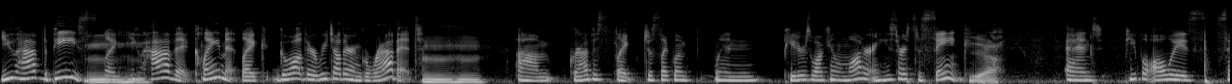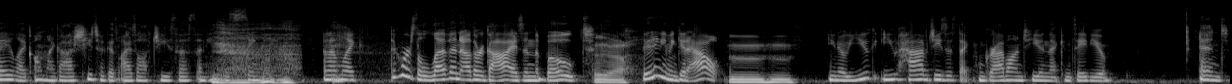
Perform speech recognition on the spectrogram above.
you have the peace. Like you have it. Claim it. Like go out there, reach out there and grab it. mm-hmm. Um, grab is like just like when when Peter's walking on water and he starts to sink. Yeah. And people always say like, "Oh my gosh, he took his eyes off Jesus and he was sinking." and I'm like, there was 11 other guys in the boat. Yeah. They didn't even get out Mm-hmm. you know you you have jesus that can grab onto you and that can save you and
